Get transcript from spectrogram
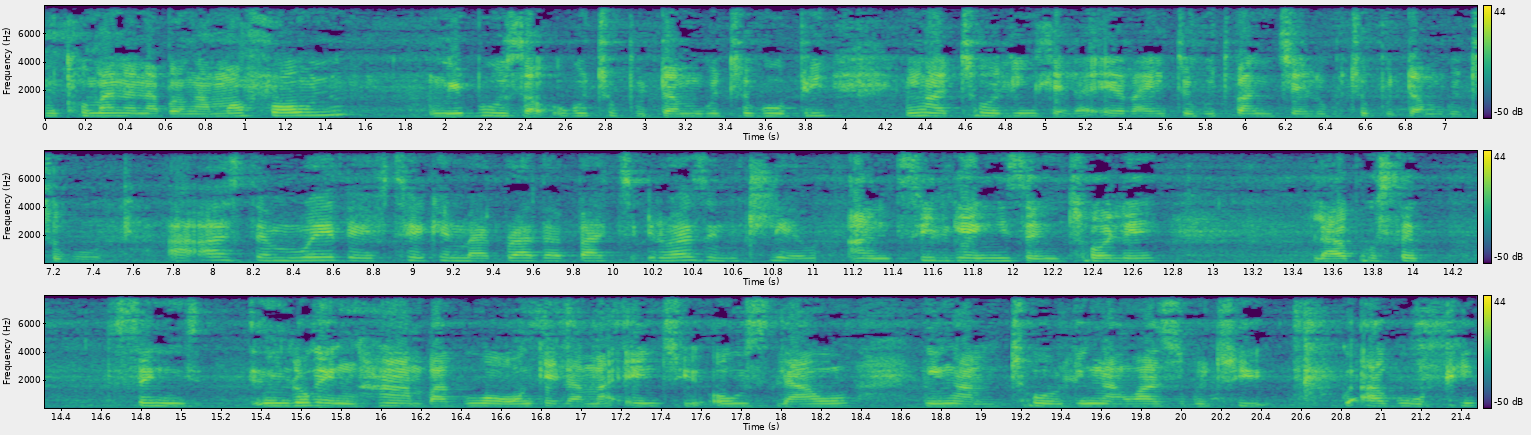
Ngixhumana nabo ngamafoni ngibuza ukuthi ubhuti wami ukuthi kuphi ngingatholi indlela e-right ukuthi bangitshele ukuthi ubhuti wami ukuthi kuphi i asked them where they've taken my brother but it wasn't clear. Until-ke ngize ngithole lapho se- sengi- ngihamba kuwo wonke lama-ngos lawo ngingamtholi ukuthi akuphi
